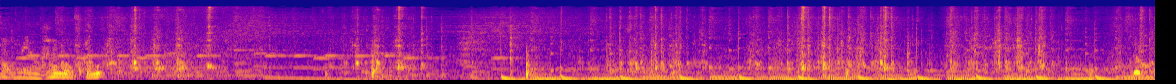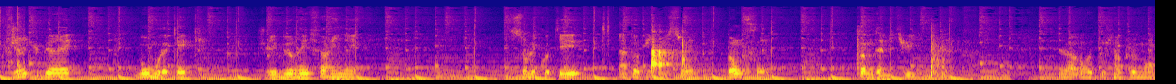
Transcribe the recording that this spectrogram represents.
on mélange un bon coup. Donc j'ai récupéré mon moule à cake. Je l'ai beurré, fariné sur le côté, un papier cuisson dans le fond, comme d'habitude. Là, on va tout simplement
